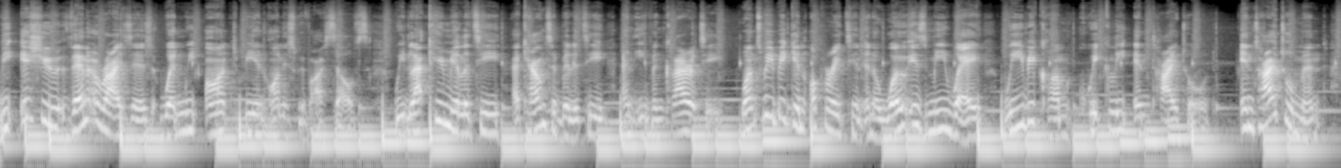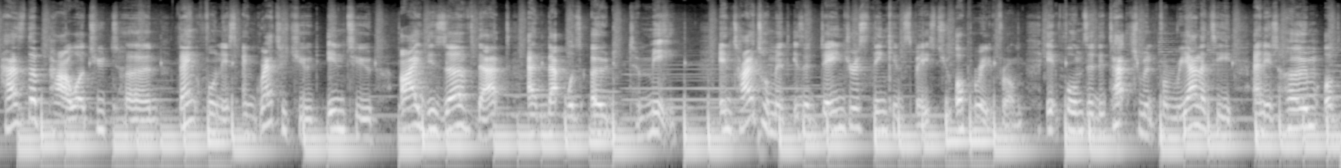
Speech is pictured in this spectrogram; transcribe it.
The issue then arises when we aren't being honest with ourselves. We lack humility, accountability, and even clarity. Once we begin operating in a woe is me way, we become quickly entitled. Entitlement has the power to turn thankfulness and gratitude into I deserve that and that was owed to me. Entitlement is a dangerous thinking space to operate from. It forms a detachment from reality and is home of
